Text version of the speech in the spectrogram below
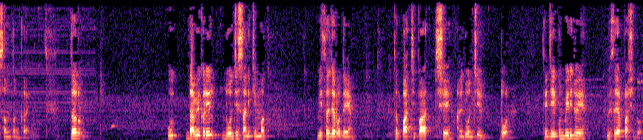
समसंक आहे. तर उ डावीकडील दोनची स्थानिक किंमत वीस हजार होते. तर पाचची पाचशे आणि दोनची दोन. त्यांची एकूण बेरीज होते वीस हजार पाचशे दोन.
